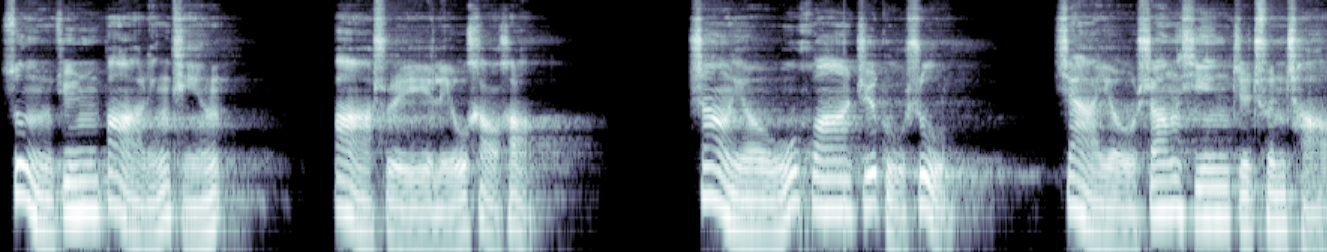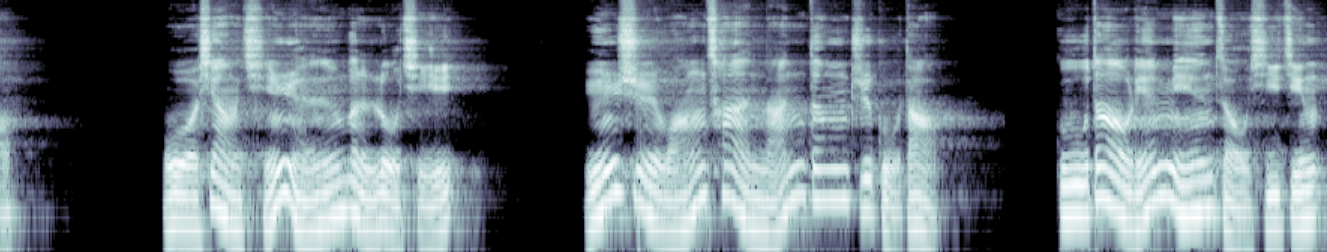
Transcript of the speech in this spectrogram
送君霸陵亭，灞水流浩浩。上有无花之古树，下有伤心之春草。我向秦人问路骑，云是王粲南登之古道。古道连绵走西京，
